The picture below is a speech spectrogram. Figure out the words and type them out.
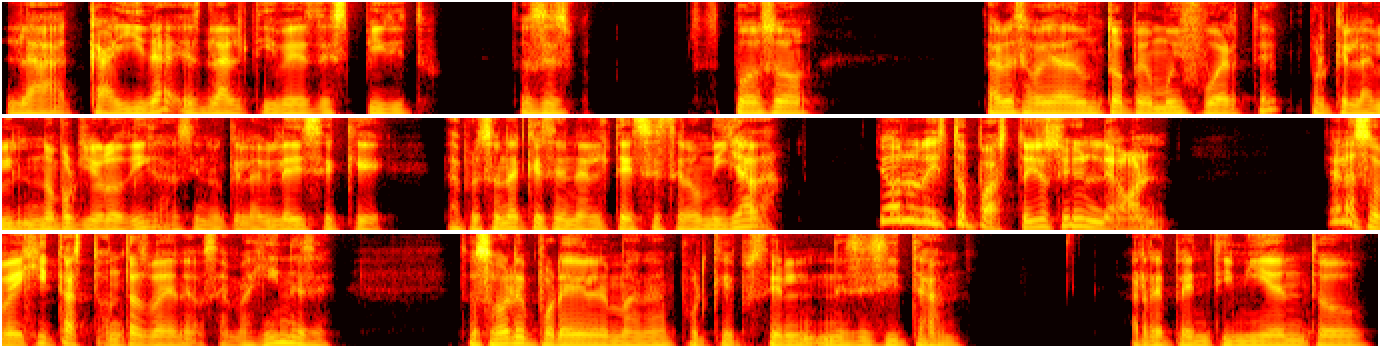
la caída es la altivez de espíritu. Entonces, su esposo tal vez se vaya a dar un tope muy fuerte, porque la Biblia, no porque yo lo diga, sino que la Biblia dice que la persona que se enaltece será humillada. Yo no necesito pasto, yo soy un león. De las ovejitas tontas, bueno, o sea, imagínese. Entonces, ore por él, hermana, porque pues, él necesita arrepentimiento,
